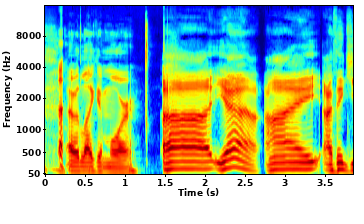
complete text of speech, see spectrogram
I would like it more. Uh, yeah, I I think y-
